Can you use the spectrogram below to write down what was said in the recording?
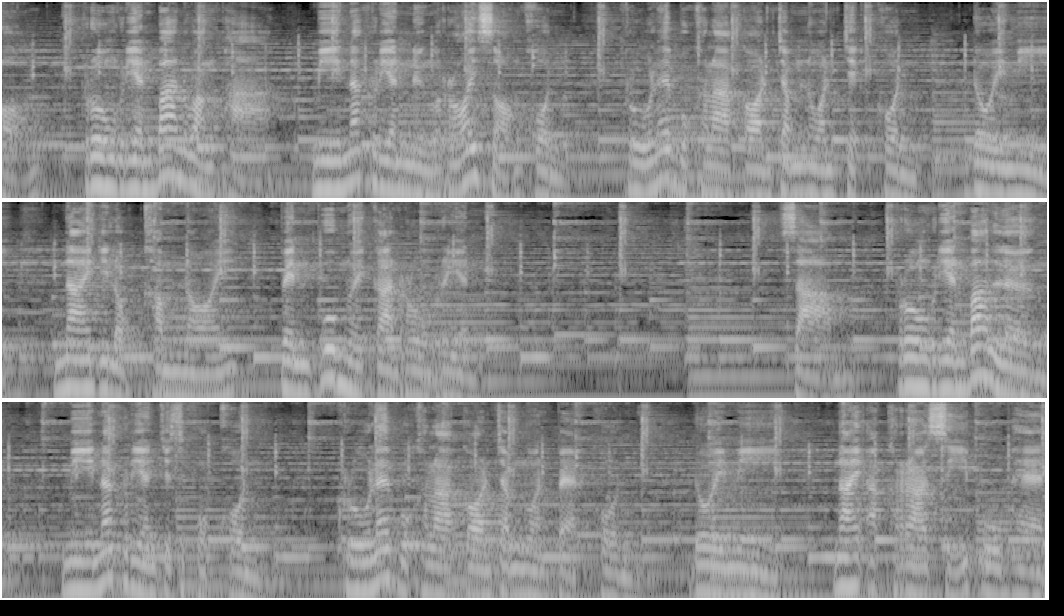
2. โรงเรียนบ้านวังผา มีนักเรียน 102 คน ครูและบุคลากรจำนวน 7 คน โดยมีนายดิลกคำน้อย เป็นผู้อำนวยการโรงเรียน 3. โรงเรียนบ้านเลิง มีนักเรียน 76 คน ครูและบุคลากรจำนวน 8 คน โดยมีนายอัคราศรีภูแพน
